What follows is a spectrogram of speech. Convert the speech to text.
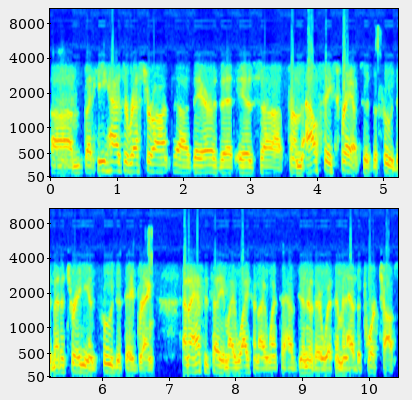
Um, but he has a restaurant uh, there that is uh, from Alsace, France, is the food, the Mediterranean food that they bring. And I have to tell you, my wife and I went to have dinner there with him and had the pork chops.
